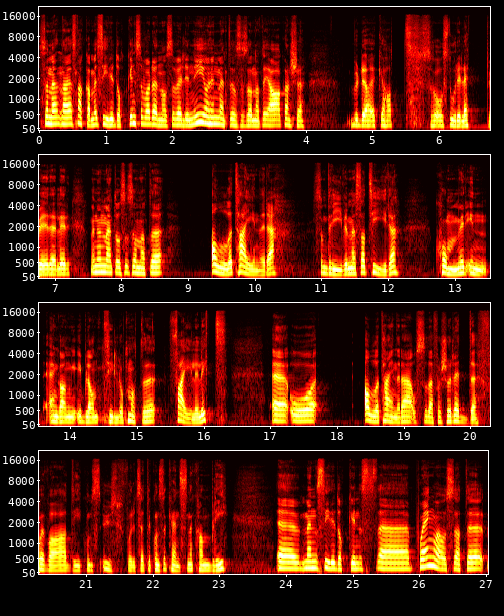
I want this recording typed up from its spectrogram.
jeg, når jeg snakka med Siri Dokken, så var denne også veldig ny. Og hun mente også sånn at ja, kanskje burde jeg ikke hatt så store lepper. Eller, men hun mente også sånn at uh, alle tegnere som driver med satire, kommer inn en gang iblant til å på en måte feile litt. og alle tegnere er også derfor så redde for hva de kons uforutsette konsekvensene kan bli. Eh, men Siri Dokkens eh, poeng var også at eh,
